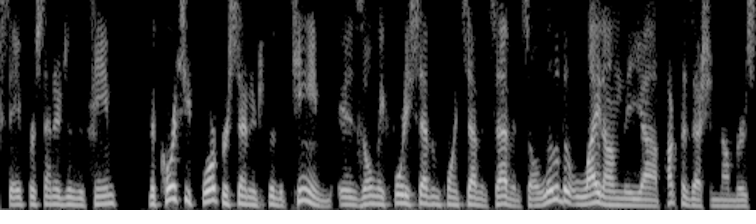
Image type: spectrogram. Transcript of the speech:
save percentage as a team. The Corsi for percentage for the team is only 47.77, so a little bit light on the uh, puck possession numbers.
